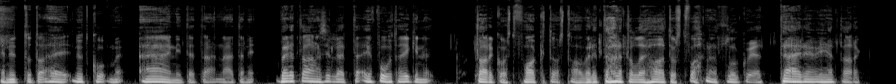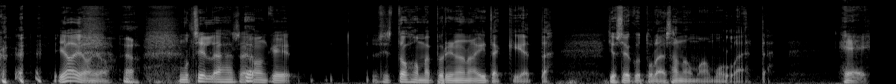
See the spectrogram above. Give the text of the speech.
Ja nyt, tota, hei, nyt kun me äänitetään näitä, niin vedetään aina silleen, että ei puhuta ikinä tarkoista faktoista, vaan vedetään aina tolleen haatusta vaan näitä lukuja. Tämä ei ole ihan tarkka. Joo, joo, joo. Joo. Mutta sillähän se Joo. onkin, siis tohon mä pyrin aina itsekin, että jos joku tulee sanomaan mulle, että hei,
